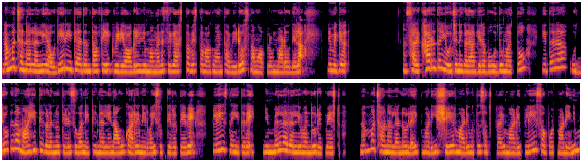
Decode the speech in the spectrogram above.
ನಮ್ಮ ಚಾನಲಲ್ಲಿ ಯಾವುದೇ ರೀತಿಯಾದಂಥ ಫೇಕ್ ವಿಡಿಯೋ ಆಗಲಿ, ನಿಮ್ಮ ಮನಸ್ಸಿಗೆ ಅಸ್ತವ್ಯಸ್ತವಾಗುವಂಥ ವಿಡಿಯೋಸ್ ನಾವು ಅಪ್ಲೋಡ್ ಮಾಡೋದಿಲ್ಲ. ನಿಮಗೆ ಸರ್ಕಾರದ ಯೋಜನೆಗಳಾಗಿರಬಹುದು ಮತ್ತು ಇತರ ಉದ್ಯೋಗದ ಮಾಹಿತಿಗಳನ್ನು ತಿಳಿಸುವ ನಿಟ್ಟಿನಲ್ಲಿ ನಾವು ಕಾರ್ಯನಿರ್ವಹಿಸುತ್ತಿರುತ್ತೇವೆ. ಪ್ಲೀಸ್ ಸ್ನೇಹಿತರೆ, ನಿಮ್ಮೆಲ್ಲರಲ್ಲಿ ಒಂದು ರಿಕ್ವೆಸ್ಟ್ ನಮ್ಮ ಚಾನಲನ್ನು ಲೈಕ್ ಮಾಡಿ ಶೇರ್ ಮಾಡಿ ಮತ್ತು ಸಬ್ಸ್ಕ್ರೈಬ್ ಮಾಡಿ. ಪ್ಲೀಸ್ ಸಪೋರ್ಟ್ ಮಾಡಿ. ನಿಮ್ಮ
